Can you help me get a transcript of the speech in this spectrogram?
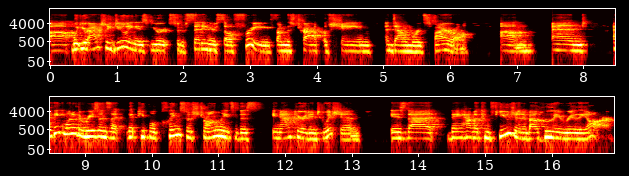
Uh, what you're actually doing is you're sort of setting yourself free from this trap of shame and downward spiral. Um, and I think one of the reasons that, that people cling so strongly to this inaccurate intuition is that they have a confusion about who they really are.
